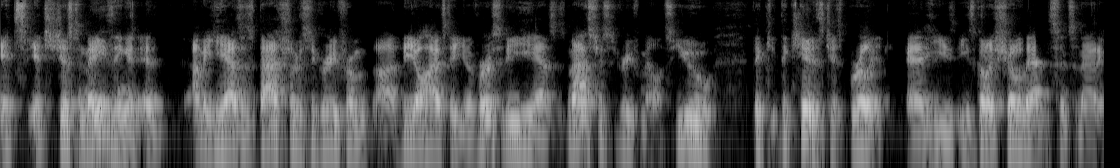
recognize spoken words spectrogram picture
it's it's just amazing. And, and I mean, he has his bachelor's degree from uh, the Ohio State University. He has his master's degree from LSU. The, the kid is just brilliant, and he's he's going to show that in Cincinnati.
